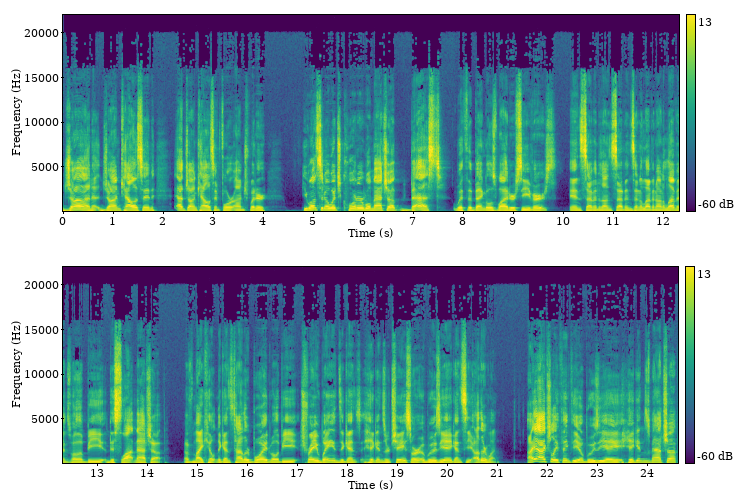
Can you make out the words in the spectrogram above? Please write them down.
John, John Callison at John Callison4 on Twitter. He wants to know which corner will match up best with the Bengals wide receivers in 7 on 7s and 11 on 11s. Will it be the slot matchup of Mike Hilton against Tyler Boyd? Will it be Trae Waynes against Higgins or Chase or Awuzie against the other one? I actually think the Awuzie Higgins matchup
